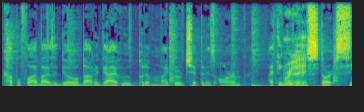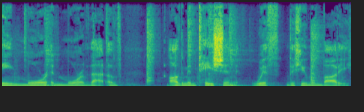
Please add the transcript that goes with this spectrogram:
couple flybys ago about a guy who put a microchip in his arm. I think we're going to start seeing more and more of that of augmentation with the human body,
